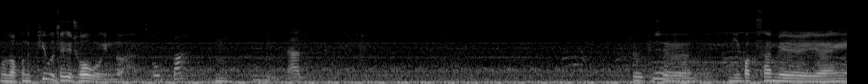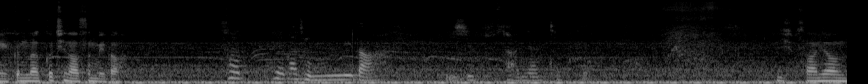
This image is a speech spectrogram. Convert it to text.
어, 나 근데 피부 되게 좋아 보인다. 오빠? 응. 나도. 이제 2박 3일 여행이 끝나 끝이 났습니다. 첫 해가 접니다. 24년 첫 해. 24년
